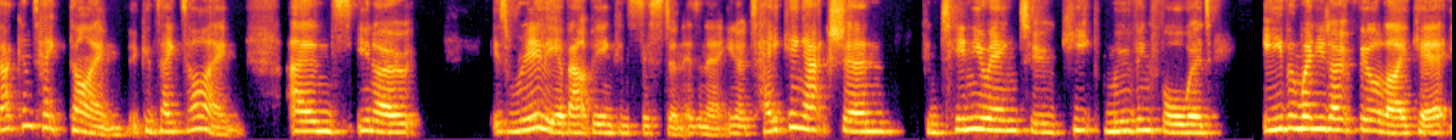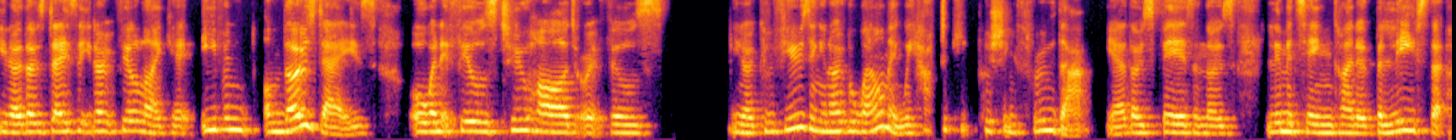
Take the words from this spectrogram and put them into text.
that can take time it can take time. And you know it's really about being consistent isn't it? You know taking action continuing to keep moving forward even when you don't feel like it, you know, those days that you don't feel like it, even on those days, or when it feels too hard or it feels, you know, confusing and overwhelming, we have to keep pushing through that. Yeah, those fears and those limiting kind of beliefs that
